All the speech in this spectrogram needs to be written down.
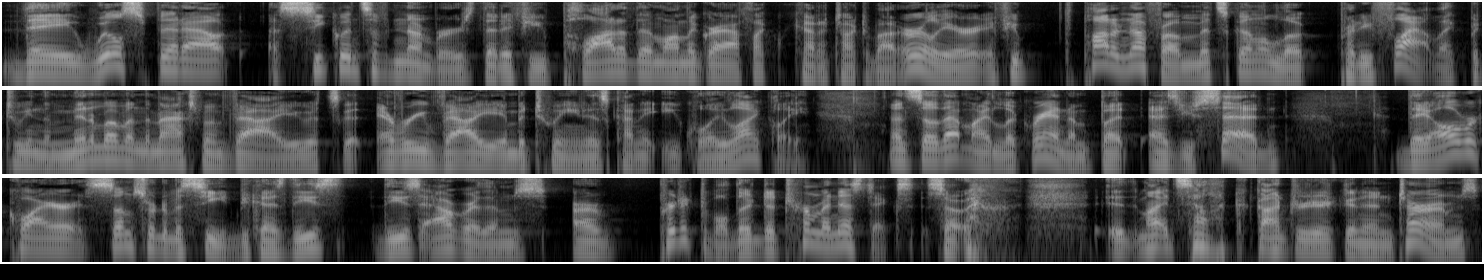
they will spit out a sequence of numbers that if you plotted them on the graph, like we kind of talked about earlier, if you plot enough of them, it's going to look pretty flat. Like between the minimum and the maximum value, it's every value in between is kind of equally likely. And so that might look random. But as you said, they all require some sort of a seed because these these algorithms are predictable. They're deterministics. So it might sound like a contradiction in terms,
